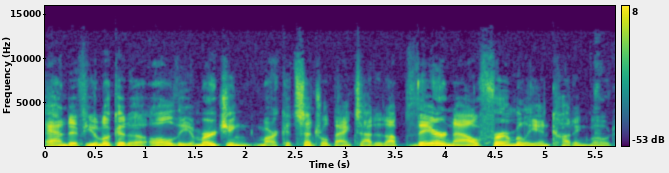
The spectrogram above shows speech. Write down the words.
And if you look at uh, all the emerging market central banks added up, they're now firmly in cutting mode.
